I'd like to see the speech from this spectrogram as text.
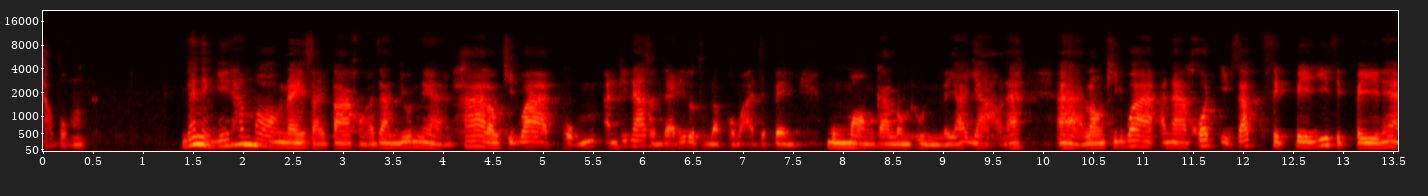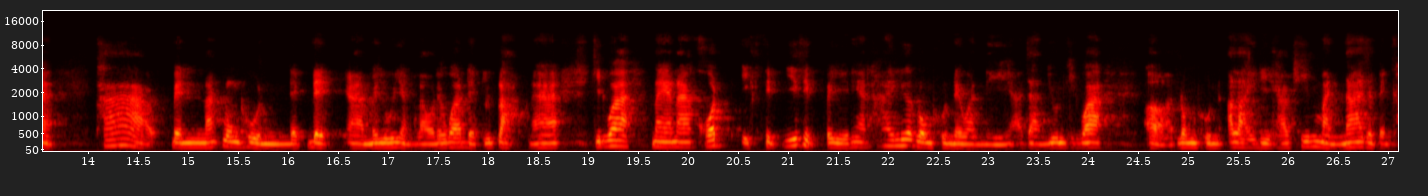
ครับผมงั้นอย่างนี้ถ้ามองในสายตาของอาจารย์ยุ่นเนี่ย ถ้าเราคิดว่าผมอันที่น่าสนใจที่สุดสำหรับผมอาจจะเป็นมุมมองการลงทุนระยะยาวนะอ่าลองคิดว่าอนาคตอีกสักสิบปียี่สิบปีเนี่ย ถ้าเป็นนักลงทุนเด็กๆอ่าไม่รู้อย่างเราเรียกว่าเด็กหรือเปล่านะฮะคิดว่าในอนาคตอีกสิบยี่สิบปีเนี่ยถ้าให้เลือกลงทุนในวันนี้ อาจารย์ยุ่นคิดว่าเอ่อลงทุนอะไรดีครับ ที่มันน่าจะเป็นค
